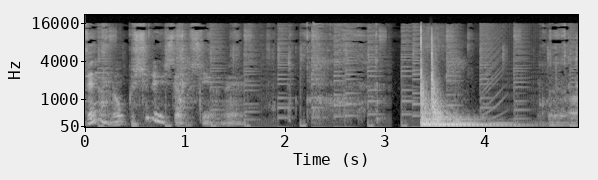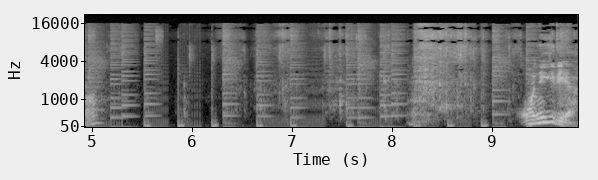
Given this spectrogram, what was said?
全6種類してほしいよね。これは？おにぎりや。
